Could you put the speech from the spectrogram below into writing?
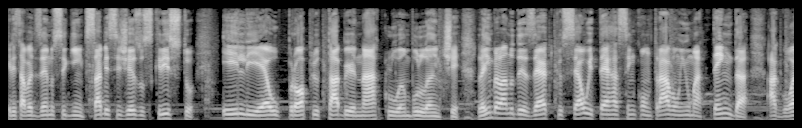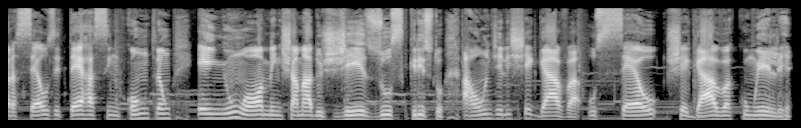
Ele estava dizendo o seguinte: sabe esse Jesus Cristo? Ele é o próprio tabernáculo ambulante. Lembra lá no deserto que o céu e terra se encontravam em uma tenda? Agora céus e terra se encontram em um homem chamado Jesus Cristo. Aonde ele chegava, o céu chegava com ele.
